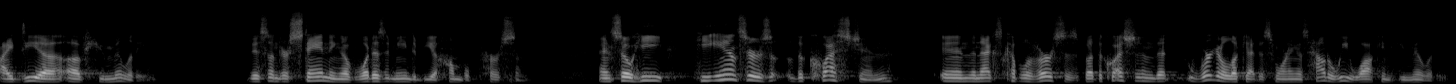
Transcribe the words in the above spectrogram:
idea of humility, this understanding of what does it mean to be a humble person. And so he, he answers the question in the next couple of verses. But the question that we're going to look at this morning is how do we walk in humility?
